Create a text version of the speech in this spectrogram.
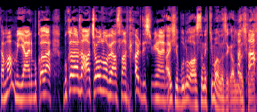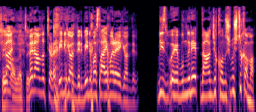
tamam mı? Yani bu kadar bu kadar da aç olma be aslan kardeşim yani. Ayşe bunu aslında kim anlatacak Allah aşkına? Şey mi ben, anlatacak? ben anlatıyorum. Beni gönderin. Beni Masai Mara'ya gönderin. Biz e, bunları hep daha önce konuşmuştuk ama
